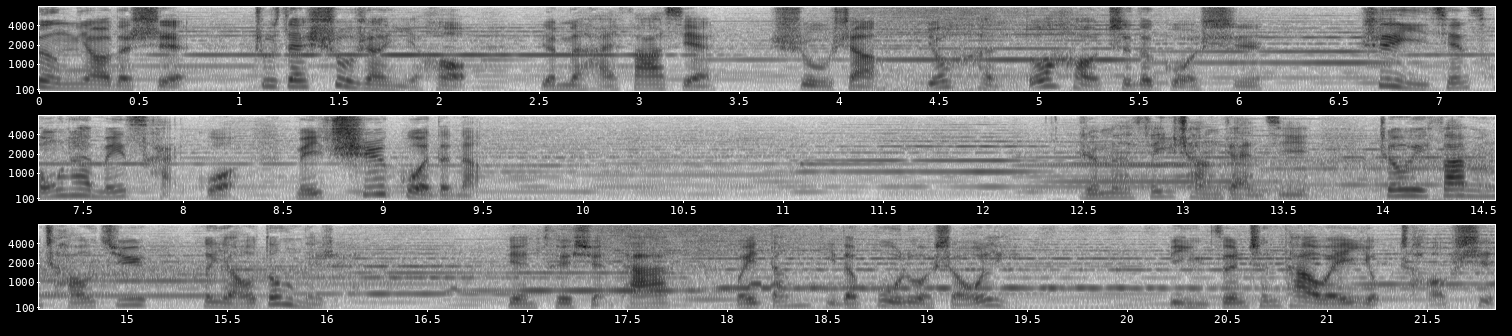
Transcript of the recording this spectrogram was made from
更妙的是，住在树上以后，人们还发现树上有很多好吃的果实，是以前从来没采过、没吃过的呢。人们非常感激这位发明巢居和窑洞的人，便推选他为当地的部落首领，并尊称他为有巢氏。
